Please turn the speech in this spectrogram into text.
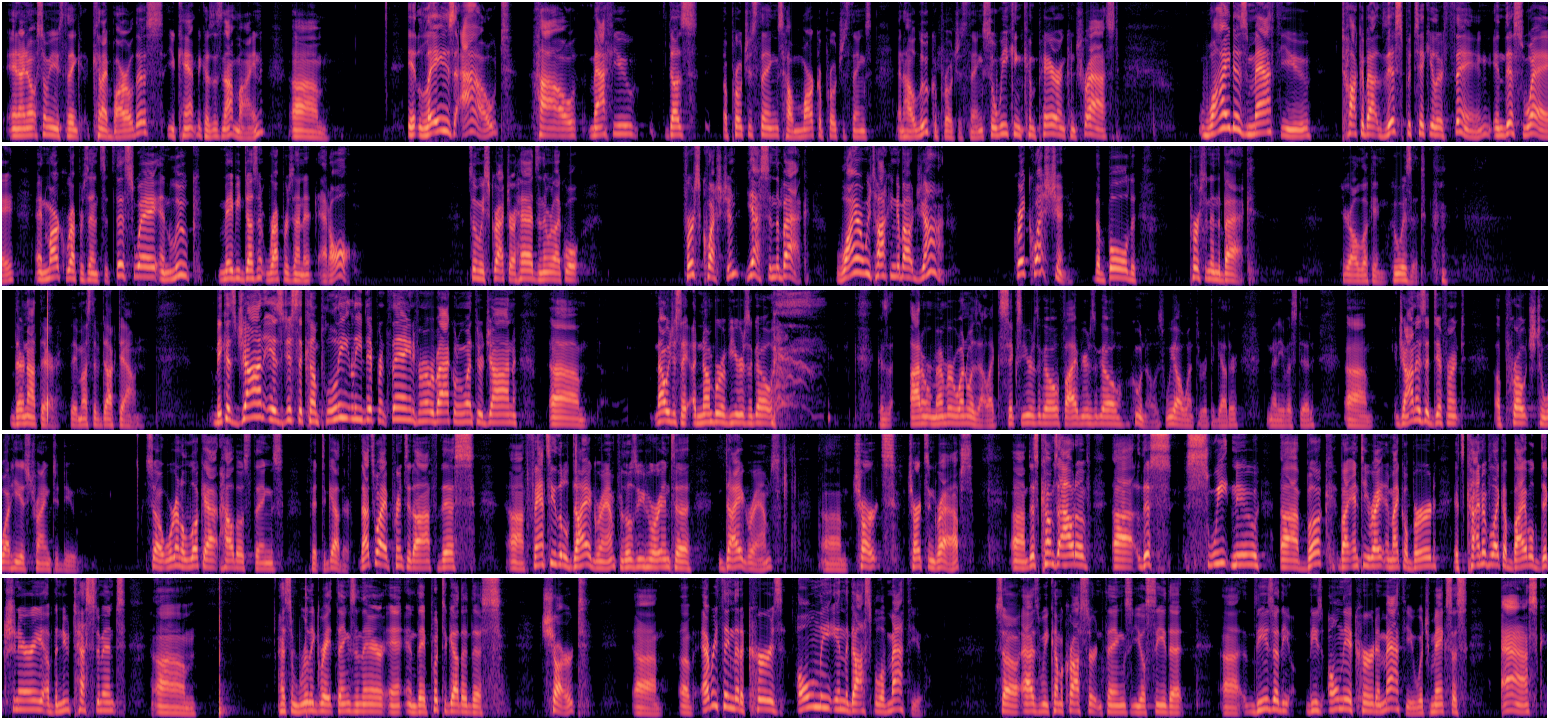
and I know some of you think, can I borrow this? You can't because it's not mine. Um, it lays out how Matthew does approaches things, how Mark approaches things, and how Luke approaches things, so we can compare and contrast. Why does Matthew talk about this particular thing in this way, and Mark represents it this way, and Luke maybe doesn't represent it at all? So we scratch our heads, and then we're like, well, first question, yes, in the back. Why aren't we talking about John? Great question. The bold person in the back. You're all looking. Who is it? They're not there. They must have ducked down. Because John is just a completely different thing. And if you remember back when we went through John, um, now we just say a number of years ago. Because I don't remember when was that, like six years ago, five years ago? Who knows? We all went through it together. Many of us did. Um, John is a different approach to what he is trying to do. So we're going to look at how those things fit together. That's why I printed off this uh, fancy little diagram for those of you who are into diagrams, um, charts, charts and graphs. Um, this comes out of uh, this sweet new uh, book by N.T. Wright and Michael Bird. It's kind of like a Bible dictionary of the New Testament. Um, has some really great things in there, and, and they put together this chart uh, of everything that occurs only in the Gospel of Matthew. So as we come across certain things, you'll see that uh, these are the these only occurred in Matthew, which makes us ask,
